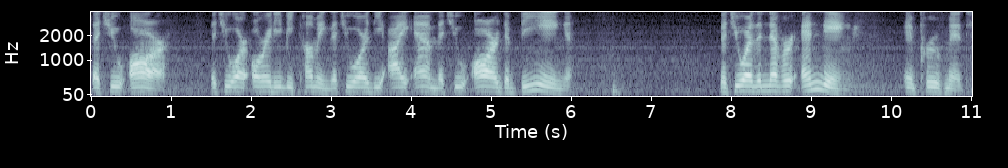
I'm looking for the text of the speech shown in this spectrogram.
that you are, that you are already becoming, that you are the I am, that you are the being, that you are the never ending improvement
